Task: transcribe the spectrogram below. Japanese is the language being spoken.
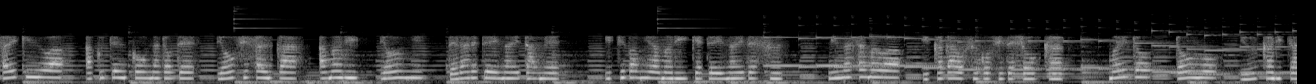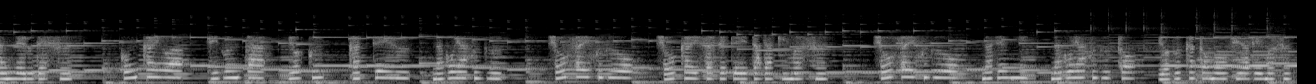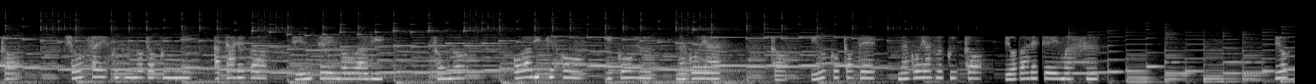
最近は、悪天候などで、漁師さんが、あまり、漁に、出られていないため、市場にあまり行けていないです。皆様は、いかがお過ごしでしょうか？毎度、どうも、ゆうかりチャンネルです。今回は、自分が、よく、飼っている、名古屋フグ、詳細フグを、紹介させていただきます。詳細フグを、なぜに、名古屋フグと、呼ぶかと申し上げますと、詳細フグの毒に、当たれば、人生の終わり。その、終わり地方、イコール、名古屋。ということで、名古屋フグと、呼ばれています。よ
